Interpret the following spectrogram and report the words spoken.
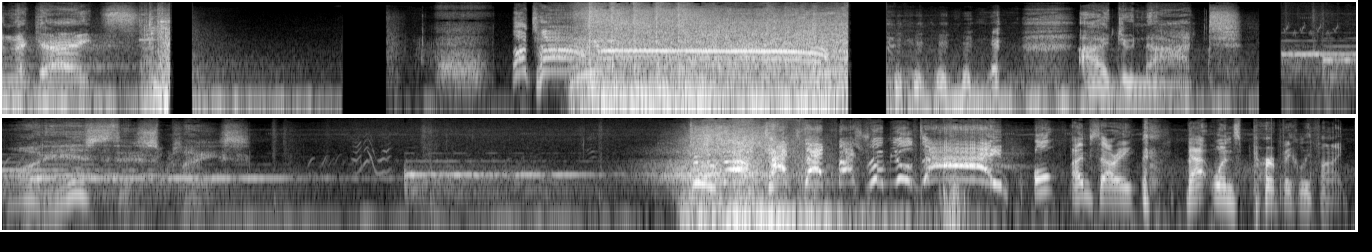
Open the gates! Attack! I do not. What is this place? Do not touch that mushroom, you'll die! Oh, I'm sorry. that one's perfectly fine.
